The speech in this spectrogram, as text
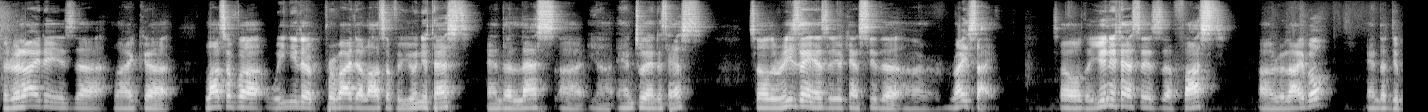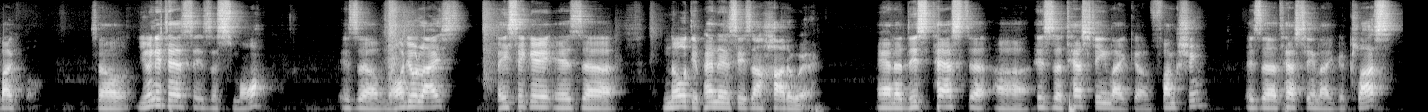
The reality is uh, like uh, lots of, uh, we need to provide a lots of unit tests and less end-to-end tests. So the reason is you can see the right side. So the unit test is uh, fast, uh, reliable, and debuggable. So unit test is uh, small, is uh, modularized. Basically, is no dependencies on hardware. And this test is a testing like a function, is a testing like a class,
